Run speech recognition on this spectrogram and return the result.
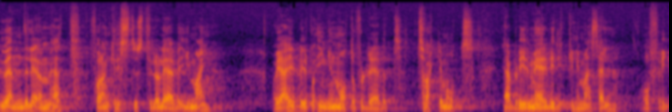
uendelig ømhet får han Kristus til å leve i meg. Og jeg blir på ingen måte fordrevet. Tvert imot. Jeg blir mer virkelig meg selv og fri.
